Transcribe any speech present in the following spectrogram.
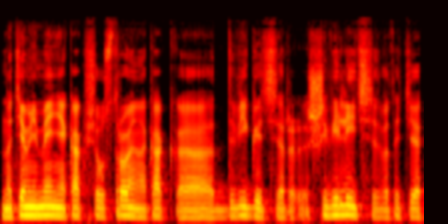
Но тем не менее, как все устроено, как э, двигать, шевелить вот эти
